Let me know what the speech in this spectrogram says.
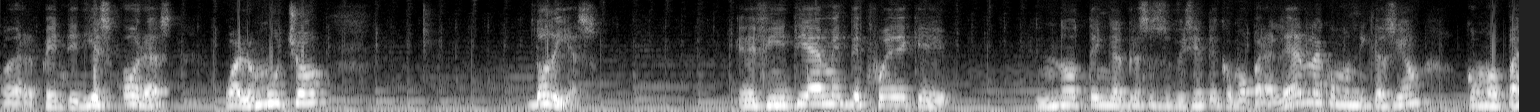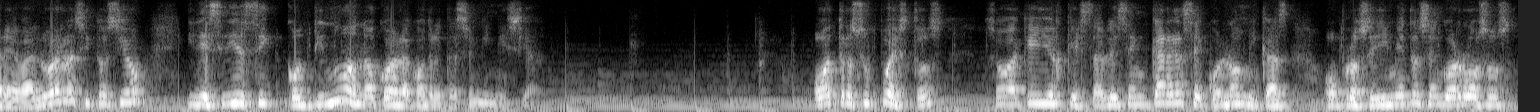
O de repente 10 horas, o a lo mucho 2 días. Que definitivamente puede que no tenga el plazo suficiente como para leer la comunicación, como para evaluar la situación y decidir si continúa o no con la contratación inicial. Otros supuestos son aquellos que establecen cargas económicas o procedimientos engorrosos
